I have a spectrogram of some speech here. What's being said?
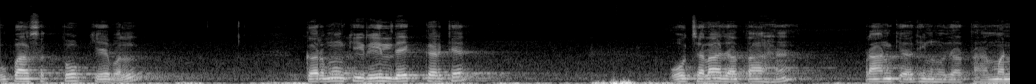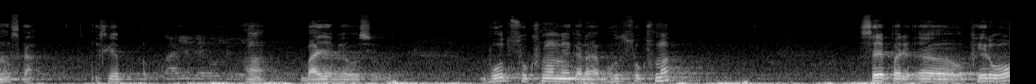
उपासक तो केवल कर्मों की रील देख करके वो चला जाता है प्राण के अधीन हो जाता है मन उसका। इसलिए हाँ बाह्य बेहोशी भूत सूक्ष्म में गला भूत सूक्ष्म से पर, फिर वो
